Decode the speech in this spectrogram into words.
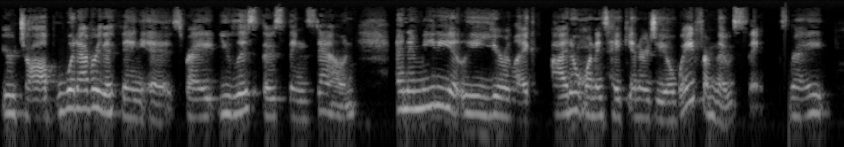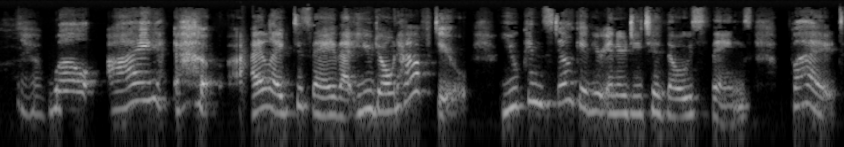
your job, whatever the thing is, right? You list those things down, and immediately you're like, I don't want to take energy away from those things, right? Yeah. Well, I I like to say that you don't have to. You can still give your energy to those things, but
